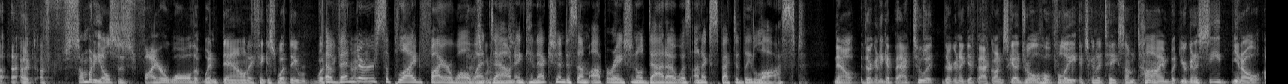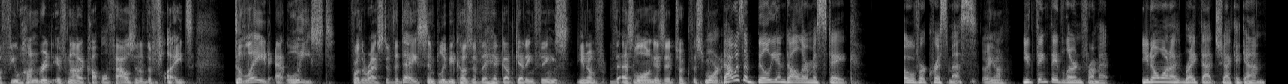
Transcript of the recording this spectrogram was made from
a, a, a somebody else's firewall that went down. I think is what they were. What A they vendor supplied firewall That's went down, was. and connection to some operational data was unexpectedly lost. Now they're going to get back to it. They're going to get back on schedule. Hopefully, it's going to take some time, but you're going to see, you know, a few hundred, if not a couple thousand, of the flights delayed at least for the rest of the day, simply because of the hiccup getting things, you know, as long as it took this morning. That was a billion dollar mistake over Christmas. oh yeah. You'd think they'd learn from it. You don't want to write that check again.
